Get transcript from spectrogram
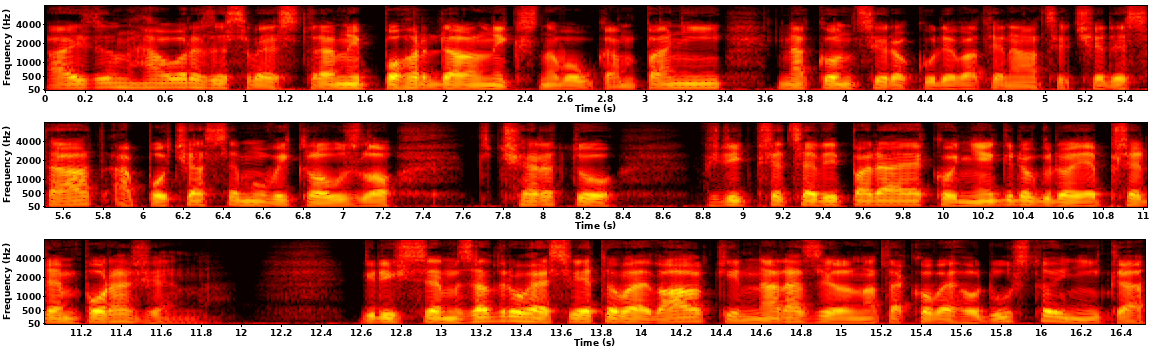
Eisenhower ze své strany pohrdal Nixonovou kampaní na konci roku 1960 a počase mu vyklouzlo k čertu, vždyť přece vypadá jako někdo, kdo je předem poražen. Když jsem za druhé světové války narazil na takového důstojníka,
